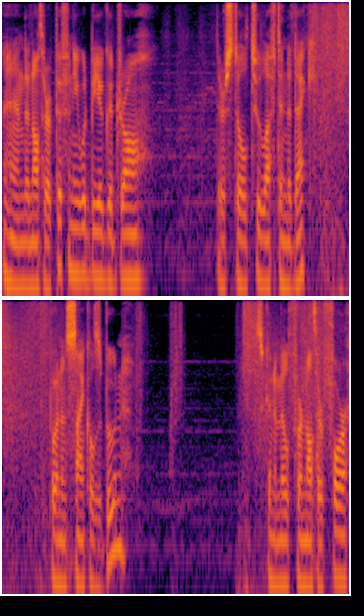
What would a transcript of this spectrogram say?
And another Epiphany would be a good draw. There's still two left in the deck. Opponent cycles Boon. It's gonna mill for another four.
